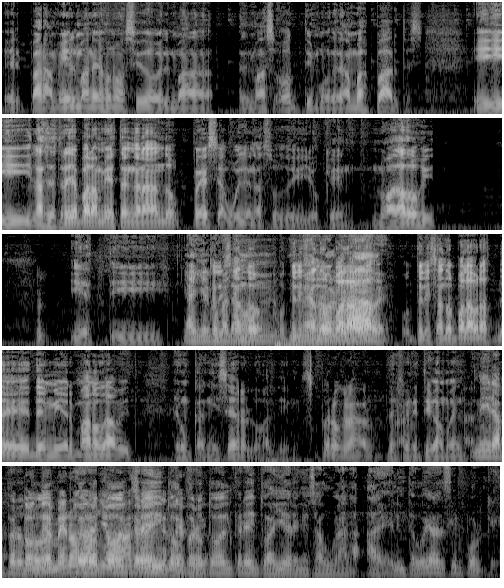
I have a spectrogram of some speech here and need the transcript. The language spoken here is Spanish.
el- para mí el manejo no ha sido el más, el más óptimo de ambas partes. Y las estrellas para mí están ganando pese a William Azudillo, que no ha dado hit. Y, y utilizando, un- utilizando, palabras, utilizando palabras de, de mi hermano David, es un carnicero en los jardines. Pero claro. Definitivamente. Mira, pero, Donde todo, menos pero daño todo el crédito, pero todo el crédito ayer en esa jugada a él. Y te voy a decir por qué.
